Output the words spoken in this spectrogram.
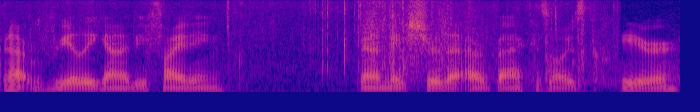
We're not really gonna be fighting. We're gonna make sure that our back is always clear.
